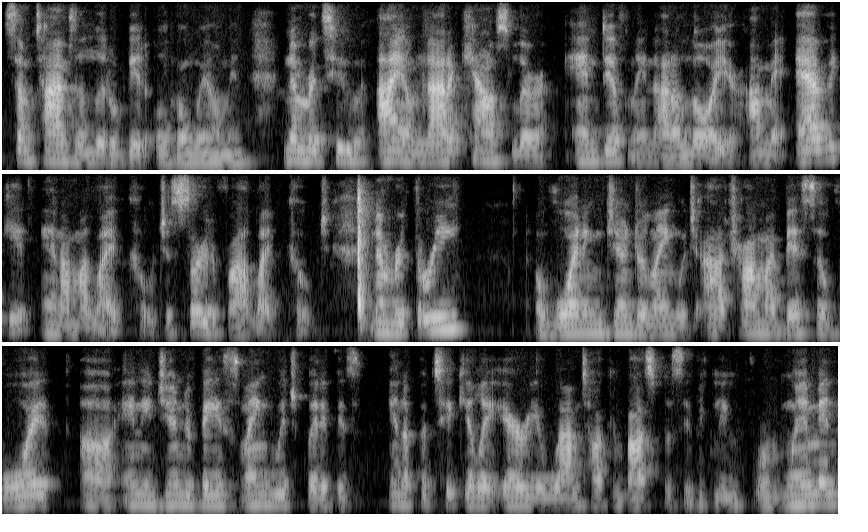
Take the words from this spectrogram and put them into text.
sometimes a little bit overwhelming. Number two, I am not a counselor and definitely not a lawyer. I'm an advocate and I'm a life coach, a certified life coach. Number three, avoiding gender language. I try my best to avoid uh, any gender based language, but if it's in a particular area where I'm talking about specifically for women,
